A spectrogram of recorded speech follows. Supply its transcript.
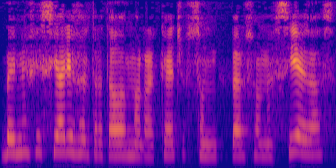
Beneficiarios del Tratado de Marrakech son personas ciegas,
